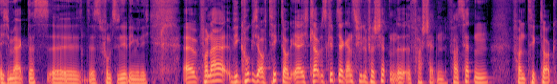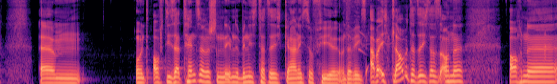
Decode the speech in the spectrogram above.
ich merke, das, äh, das funktioniert irgendwie nicht. Äh, von daher, wie gucke ich auf TikTok? Ja, ich glaube, es gibt ja ganz viele Facetten, äh, Facetten, Facetten von TikTok. Ähm, und auf dieser tänzerischen Ebene bin ich tatsächlich gar nicht so viel unterwegs. Aber ich glaube tatsächlich, dass es auch eine, auch eine,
